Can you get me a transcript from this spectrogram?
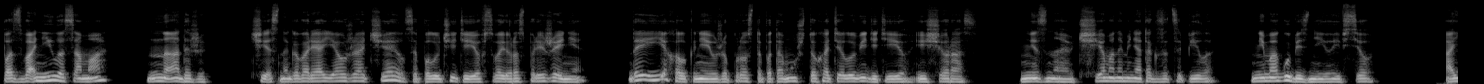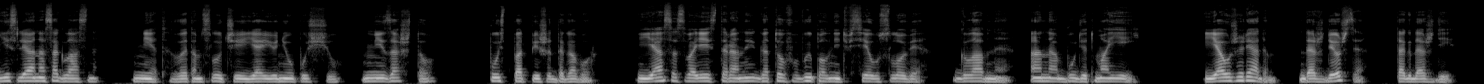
Позвонила сама? Надо же, Честно говоря, я уже отчаялся получить ее в свое распоряжение. Да и ехал к ней уже просто потому, что хотел увидеть ее еще раз. Не знаю, чем она меня так зацепила. Не могу без нее и все. А если она согласна? Нет, в этом случае я ее не упущу. Ни за что. Пусть подпишет договор. Я со своей стороны готов выполнить все условия. Главное, она будет моей. Я уже рядом. Дождешься? Тогда жди.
